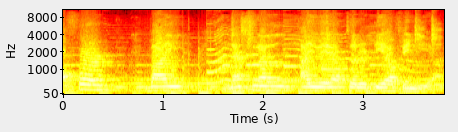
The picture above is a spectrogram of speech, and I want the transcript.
offered by National Highway Authority of India.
